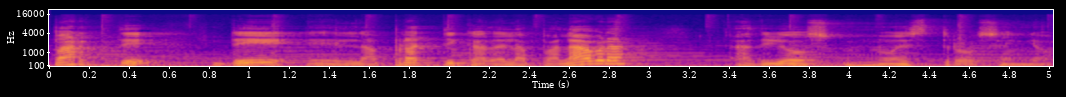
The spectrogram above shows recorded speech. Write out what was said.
parte de eh, la práctica de la palabra a Dios nuestro Señor.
